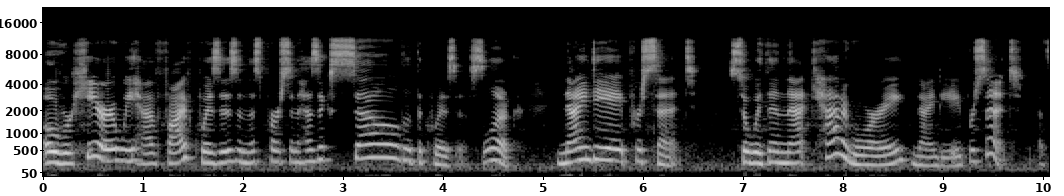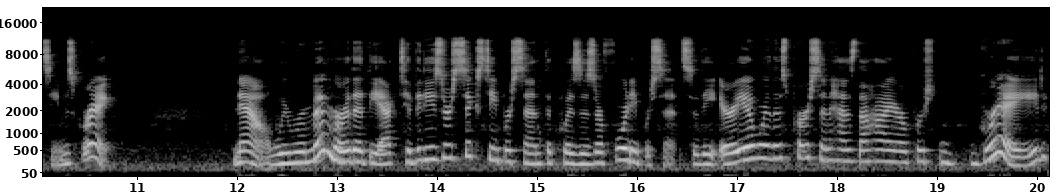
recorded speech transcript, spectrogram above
Over here, we have five quizzes, and this person has excelled at the quizzes. Look, 98%. So within that category, 98%. That seems great. Now, we remember that the activities are 60%, the quizzes are 40%. So the area where this person has the higher grade,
